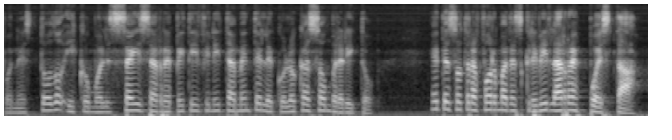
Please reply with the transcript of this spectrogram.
Pones todo y como el 6 se repite infinitamente le colocas sombrerito. Esta es otra forma de escribir la respuesta.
